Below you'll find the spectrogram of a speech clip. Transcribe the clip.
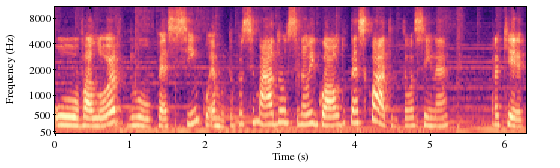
o valor do PS5 é muito aproximado, se não igual, do PS4. Então, assim, né? Pra quê?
